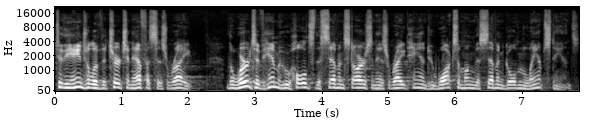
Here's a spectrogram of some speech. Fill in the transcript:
To the angel of the church in Ephesus, write the words of him who holds the seven stars in his right hand, who walks among the seven golden lampstands.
